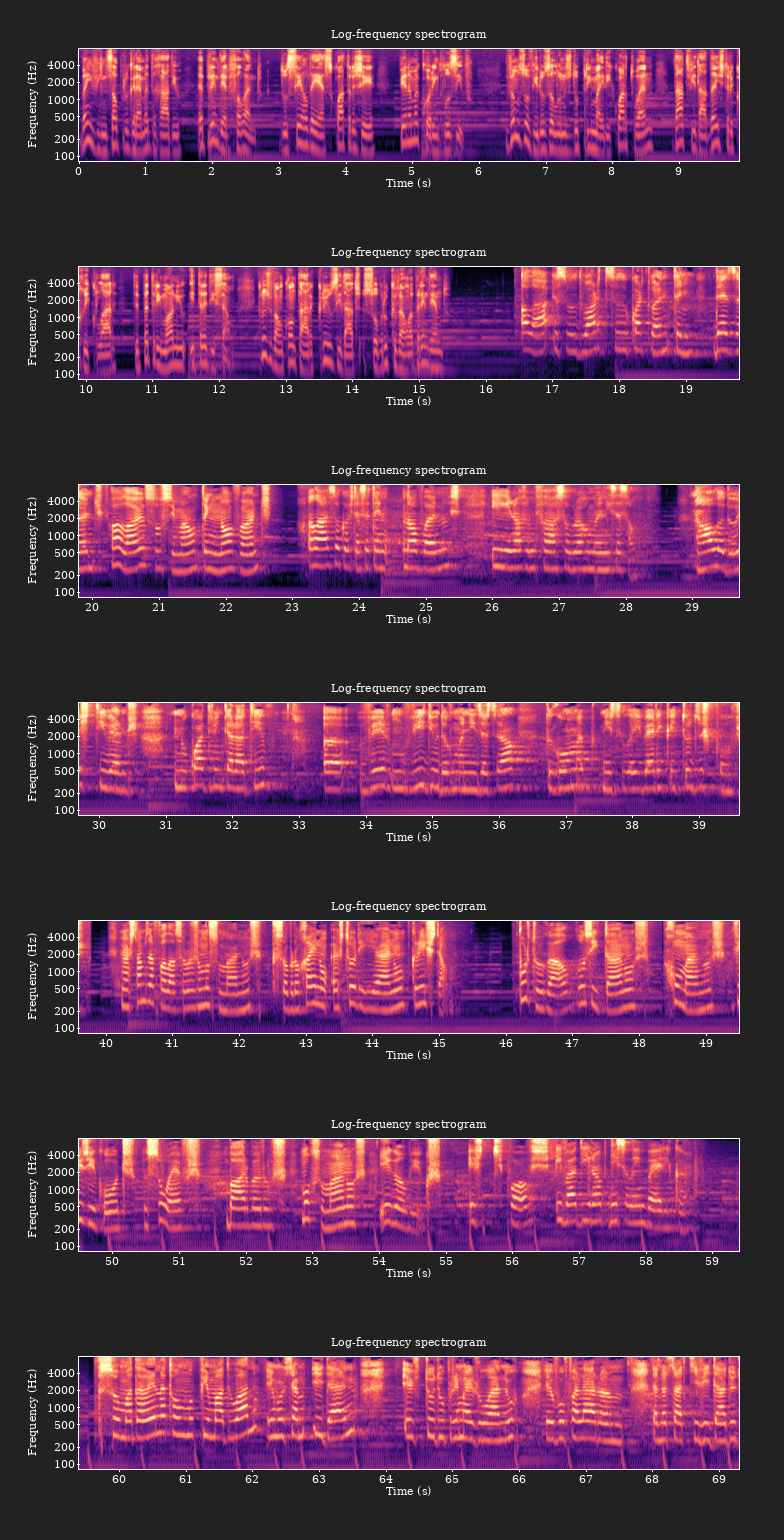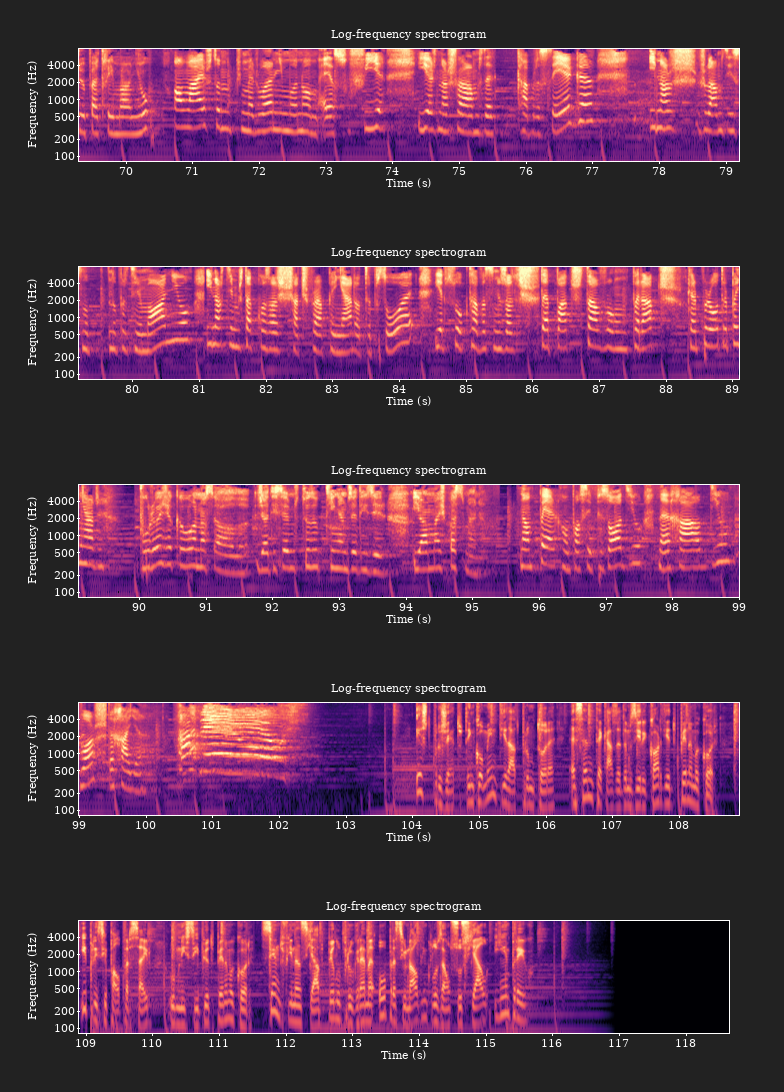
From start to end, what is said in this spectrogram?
Bem-vindos ao programa de rádio Aprender Falando, do CLDS 4G Pena Cor Inclusivo. Vamos ouvir os alunos do primeiro e quarto ano da atividade extracurricular de Património e Tradição, que nos vão contar curiosidades sobre o que vão aprendendo. Olá, eu sou o Duarte, sou do quarto ano, tenho 10 anos. Olá, eu sou o Simão, tenho 9 anos. Olá, eu sou a Constância, tenho 9 anos e nós vamos falar sobre a romanização. Na aula 2 tivemos no quadro interativo a ver um vídeo da romanização de Roma, Península Ibérica e todos os povos. Nós estamos a falar sobre os muçulmanos, sobre o reino asturiano cristão, Portugal, lusitanos, romanos, visigodos, suevos, bárbaros, muçulmanos e galegos. Estes povos invadiram a Península Ibérica. Sou Madalena, estou no primeiro ano. Eu me chamo Iden, eu estudo o primeiro ano. Eu vou falar um, da nossa atividade do património. Olá, eu estou no primeiro ano e meu nome é Sofia e hoje nós falamos da cabra cega e nós jogámos isso no, no património e nós tínhamos de estar com os olhos fechados para apanhar outra pessoa e a pessoa que estava assim os olhos tapados estavam parados que era para outra apanhar. Por hoje acabou a nossa aula. Já dissemos tudo o que tínhamos a dizer e há mais para a semana. Não percam o próximo episódio na rádio Voz da Raia. Este projeto tem como entidade promotora a Santa Casa da Misericórdia de Penamacor e principal parceiro o município de Penamacor, sendo financiado pelo Programa Operacional de Inclusão Social e Emprego.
